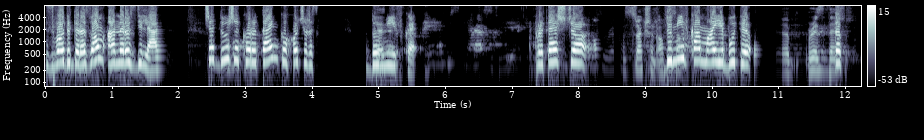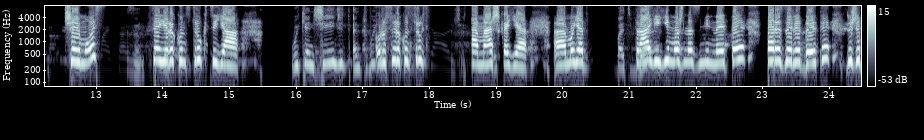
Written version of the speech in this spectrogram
зводити разом, а не розділяти. Ще дуже коротенько хочу розказати домівки. Про те, що домівка має бути uh, чимось. Це є реконструкція, реконструкція мешкає е, моя Тра її можна змінити, перезарядити дуже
